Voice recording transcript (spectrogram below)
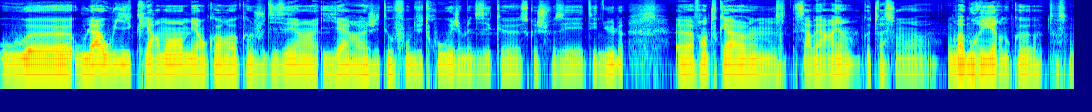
où, euh, où là, oui, clairement, mais encore, euh, comme je vous disais, hein, hier, euh, j'étais au fond du trou et je me disais que ce que je faisais était nul. Enfin, en tout cas, ça servait à rien, que de toute façon, on va mourir, donc de toute façon,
